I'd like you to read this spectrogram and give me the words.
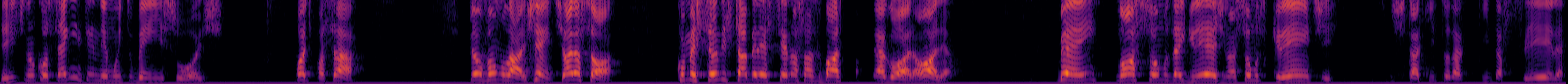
e a gente não consegue entender muito bem isso hoje. Pode passar? Então vamos lá, gente, olha só. Começando a estabelecer nossas bases agora, olha. Bem, nós somos da igreja, nós somos crente. A gente está aqui toda quinta-feira.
